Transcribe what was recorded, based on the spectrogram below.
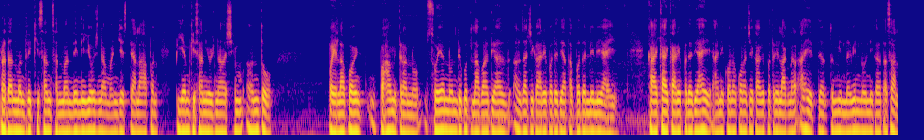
प्रधानमंत्री किसान सन्मान निधी योजना म्हणजेच त्याला आपण पी एम किसान योजना असे म्हणतो. पहिला पॉईंट पहा मित्रांनो स्वयं नोंदणीकृत लाभार्थी अर्ज अर्जाची कार्यपद्धती आता बदललेली आहे. काय काय कार्यपद्धती आहे आणि कोणाकोणाचे कागदपत्रे लागणार आहेत जर तुम्ही नवीन नोंदणी करत असाल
